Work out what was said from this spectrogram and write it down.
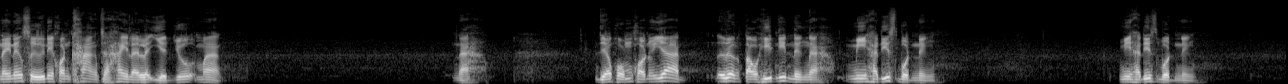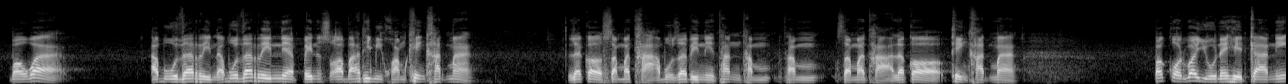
ในหนังสือเนี่ยค่อนข้างจะให้รายละเอียดเยอะมากนะ เดี๋ยวผมขออนุญาตเรื่องเตาฮีตนิดนึงนะ มีฮะดิษบทหนึ่ง มีฮะดิษบทหนึ่ง บอกว่าอบูดาริน อบูดารินเนี่ยเป็นซอบาที่มีความเข่งคัดมาก แล้วก็สมถะอบูดารินนี่ท่านทำทำสมถะแล้วก็เข่งคัดมาก ปรากฏว่าอยู่ในเหตุการณ์นี้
